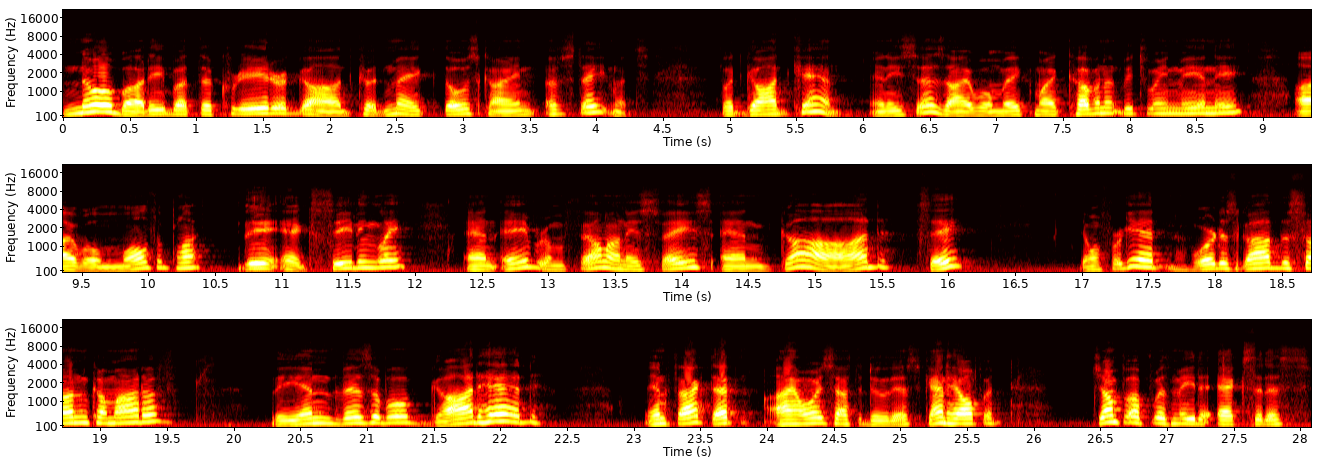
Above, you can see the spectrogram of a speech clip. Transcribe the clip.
Nobody but the Creator God could make those kind of statements. But God can. And He says, I will make my covenant between me and thee. I will multiply thee exceedingly. And Abram fell on his face, and God, see, don't forget, where does God the Son come out of? The invisible Godhead. In fact, that I always have to do this. Can't help it. Jump up with me to Exodus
